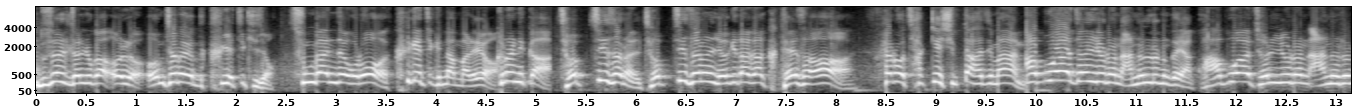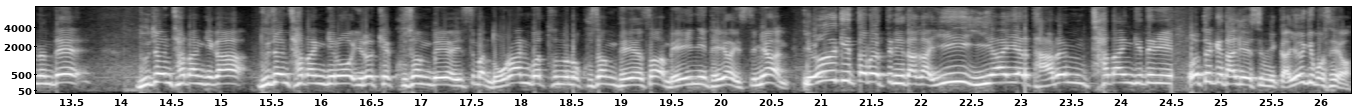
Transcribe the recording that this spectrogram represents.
누설 전류가 얼 엄청나게 크게 찍히죠. 순간적으로 크게 찍힌단 말이에요. 그러니까 접지선을 접지선을 여기다가 대서 회로 찾기 쉽다 하지만 과부하 전류는 안 흐르는 거야. 과부하 전류는 안 흐르는데 누전 차단기가 누전 차단기로 이렇게 구성되어 있으면 노란 버튼으로 구성되어서 메인이 되어 있으면 여기 떨어뜨리다가 이 이하의 다른 차단기들이 어떻게 달려 있습니까? 여기 보세요.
